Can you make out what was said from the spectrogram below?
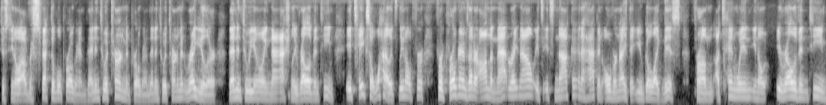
just you know a respectable program then into a tournament program then into a tournament regular then into you know a nationally relevant team. It takes a while. It's you know for for programs that are on the mat right now it's it's not going to happen overnight that you go like this from a 10 win you know irrelevant team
